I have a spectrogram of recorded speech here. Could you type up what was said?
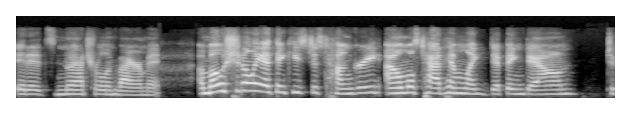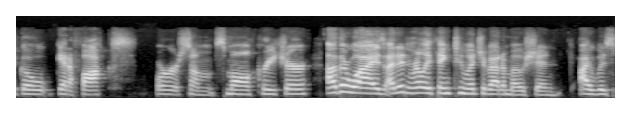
it in its natural environment. Emotionally, I think he's just hungry. I almost had him like dipping down to go get a fox or some small creature. Otherwise, I didn't really think too much about emotion. I was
